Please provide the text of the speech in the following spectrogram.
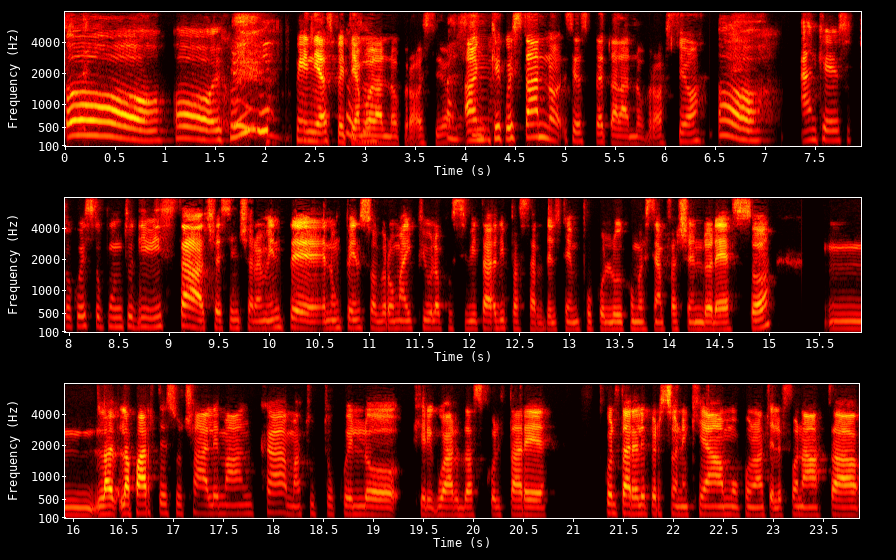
Oh, oh, e quindi? quindi aspettiamo Cosa? l'anno prossimo. Ah, sì? Anche quest'anno si aspetta l'anno prossimo. Oh. Anche sotto questo punto di vista, cioè sinceramente non penso avrò mai più la possibilità di passare del tempo con lui come stiamo facendo adesso. Mm, la, la parte sociale manca, ma tutto quello che riguarda ascoltare ascoltare le persone che amo con una telefonata,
